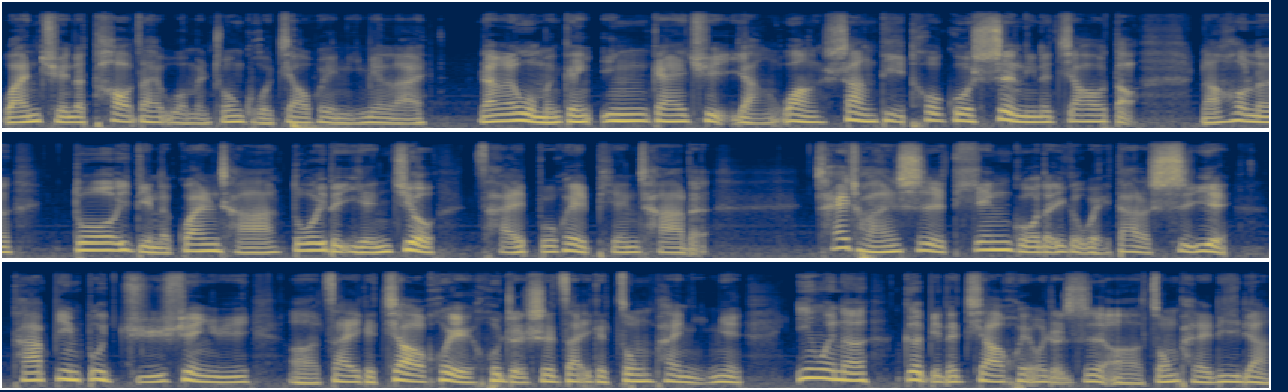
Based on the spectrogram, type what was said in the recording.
完全的套在我们中国教会里面来。然而，我们更应该去仰望上帝透过圣灵的教导，然后呢多一点的观察，多一点研究，才不会偏差的。拆船是天国的一个伟大的事业。它并不局限于呃，在一个教会或者是在一个宗派里面，因为呢，个别的教会或者是呃宗派的力量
